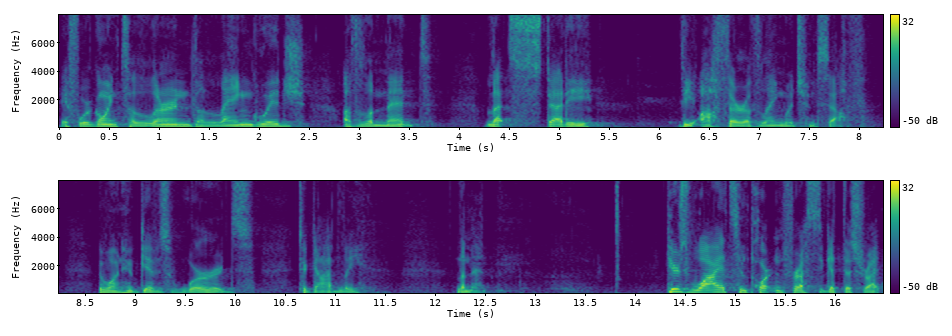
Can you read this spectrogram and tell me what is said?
If we're going to learn the language of lament, let's study the author of language himself, the one who gives words to godly lament. Here's why it's important for us to get this right.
